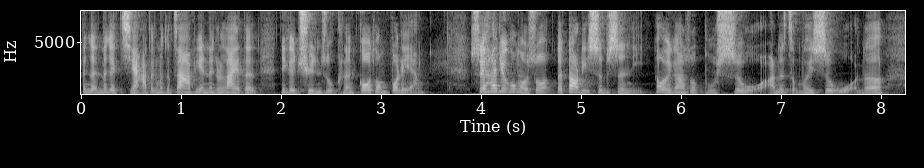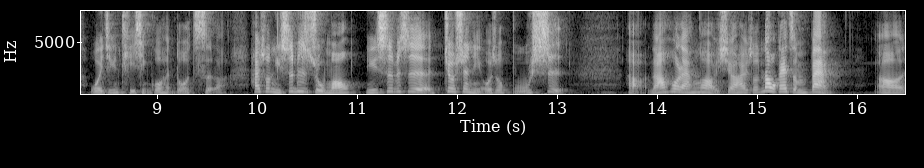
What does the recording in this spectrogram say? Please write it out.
那个那个假的那个诈骗那个赖的那个群主可能沟通不良。所以他就跟我说：“那到底是不是你？”那我就跟他说：“不是我啊，那怎么会是我呢？我已经提醒过很多次了。”他说：“你是不是主谋？你是不是就是你？”我说：“不是。”好，然后后来很好笑，他就说：“那我该怎么办？”呃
